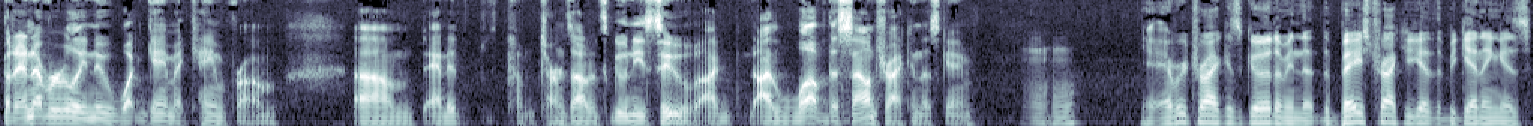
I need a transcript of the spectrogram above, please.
but I never really knew what game it came from. Um, and it com- turns out it's Goonies 2. I I love the soundtrack in this game. Yeah, every track is good. I mean, the, the bass track you get at the beginning is,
